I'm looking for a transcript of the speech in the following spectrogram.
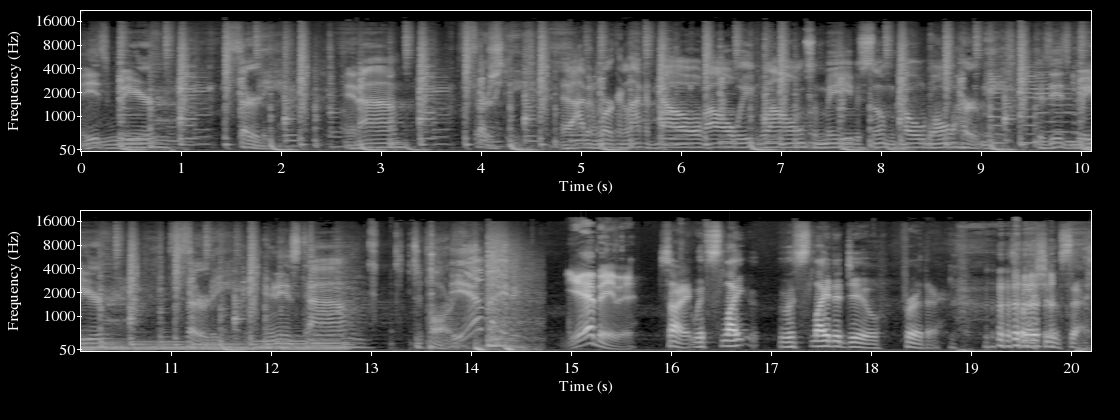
It's beer 30, and I'm thirsty. Uh, I've been working like a dog all week long, so maybe something cold won't hurt me. Cause it's beer 30, and it's time to party. Yeah, baby. yeah, baby. Sorry, with slight with slight ado further. That's what I should have said.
